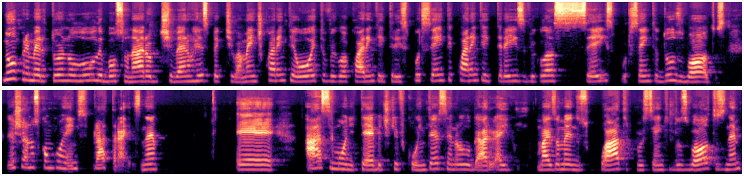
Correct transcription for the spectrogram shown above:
No primeiro turno, Lula e Bolsonaro obtiveram, respectivamente, 48,43% e 43,6% dos votos, deixando os concorrentes para trás, né? É, a Simone Tebet, que ficou em terceiro lugar, aí mais ou menos 4% dos votos, né?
